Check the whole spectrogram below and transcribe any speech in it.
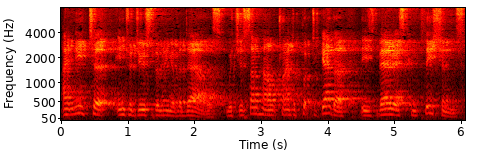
I need to introduce the ring of Adeles, which is somehow trying to put together these various completions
